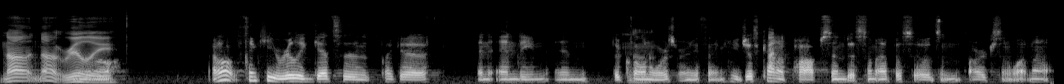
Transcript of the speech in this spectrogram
No, not really. No. I don't think he really gets a like a an ending in the Clone Wars or anything. He just kind of pops into some episodes and arcs and whatnot.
